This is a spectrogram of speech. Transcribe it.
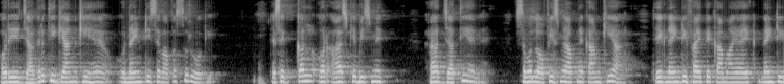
और ये जागृति ज्ञान की है वो 90 से वापस शुरू होगी। जैसे कल और आज के बीच में रात जाती है ना समझ लो ऑफ़िस में आपने काम किया तो एक 95 पे काम आया, एक 90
